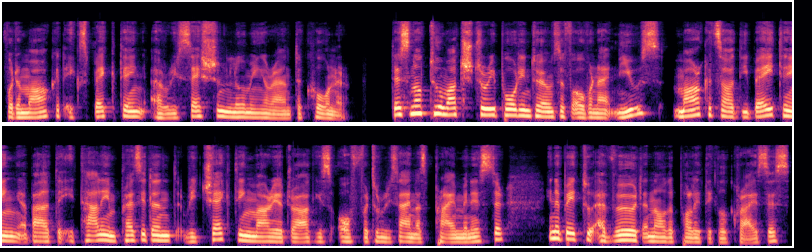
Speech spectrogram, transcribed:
for the market expecting a recession looming around the corner. There's not too much to report in terms of overnight news. Markets are debating about the Italian president rejecting Mario Draghi's offer to resign as prime minister in a bid to avert another political crisis.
